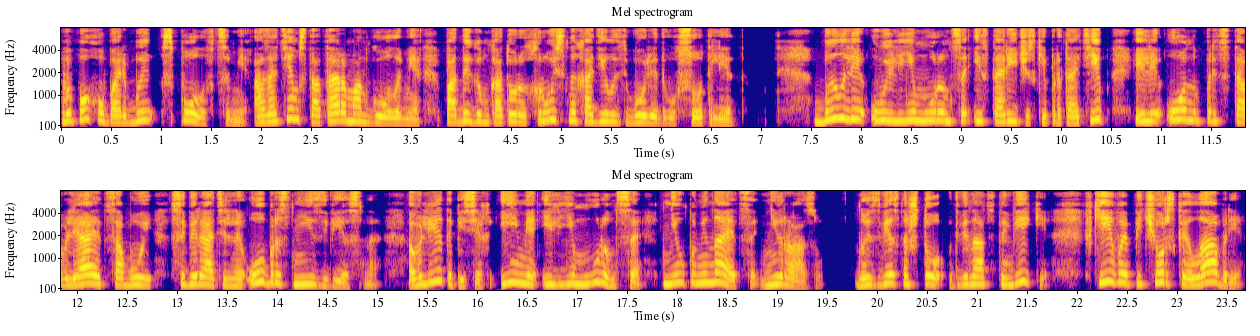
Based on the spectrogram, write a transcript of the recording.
в эпоху борьбы с половцами, а затем с татаро-монголами, под игом которых Русь находилась более 200 лет. Был ли у Ильи Муромца исторический прототип или он представляет собой собирательный образ, неизвестно. В летописях имя Ильи Муромца не упоминается ни разу. Но известно, что в XII веке в Киево-Печорской лавре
